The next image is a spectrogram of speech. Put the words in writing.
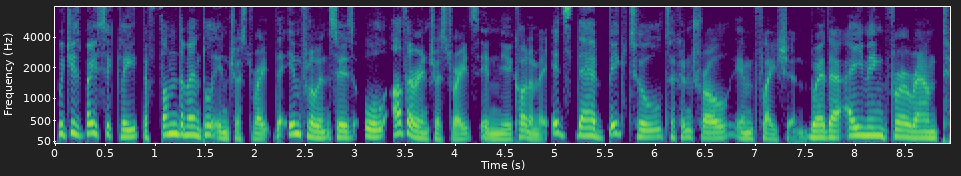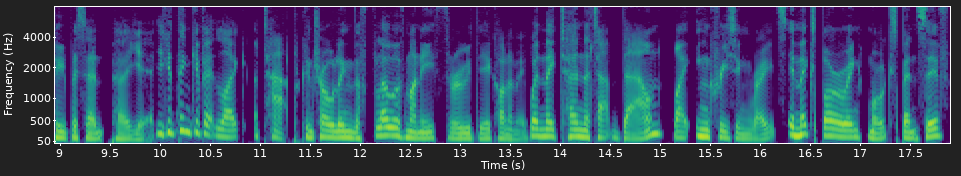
which is basically the fundamental interest rate that influences all other interest rates in the economy. It's their big tool to control inflation, where they're aiming for around 2% per year. You can think of it like a tap controlling the flow of money through the economy. When they turn the tap down by increasing rates, it makes borrowing more expensive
